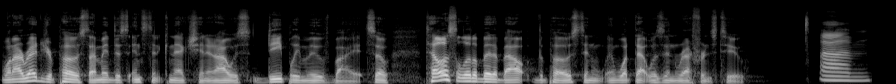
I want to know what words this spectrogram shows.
when i read your post i made this instant connection and i was deeply moved by it. So tell us a little bit about the post and, and what that was in reference to. Um,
